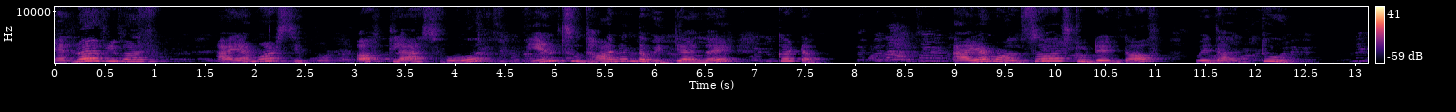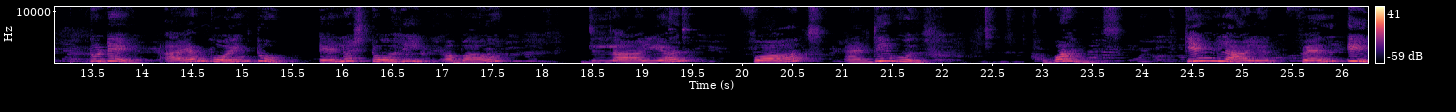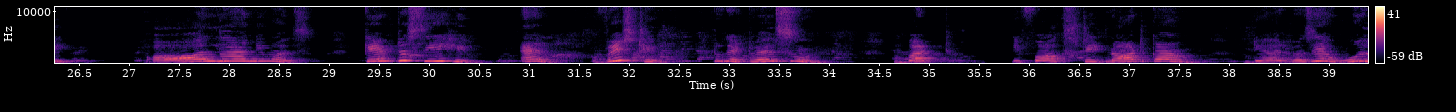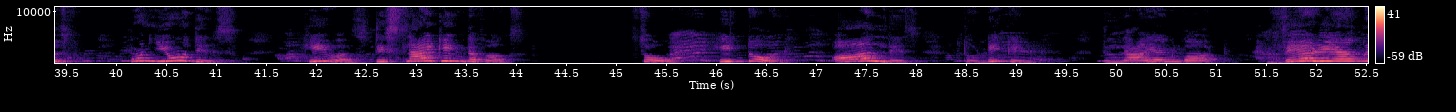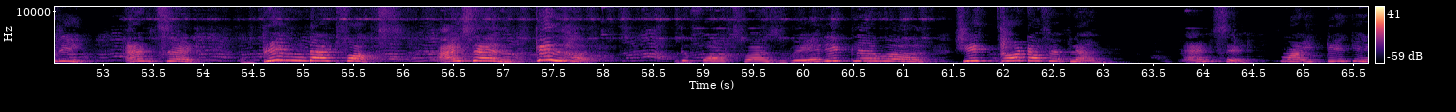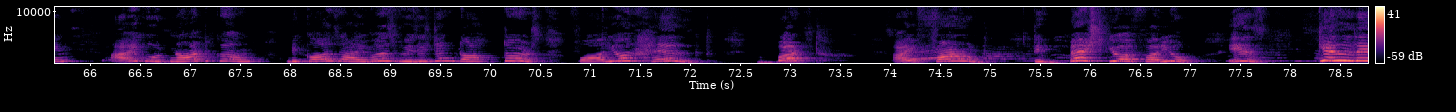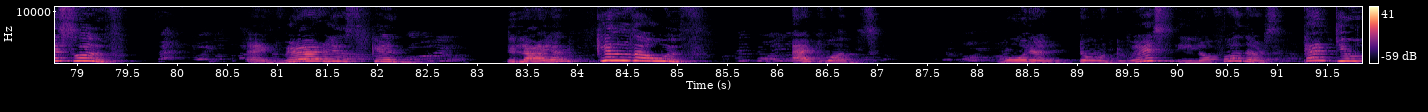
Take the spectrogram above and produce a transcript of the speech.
Hello everyone. I am Harshit of class 4 in Sudhananda Vidyalay, Cuttack. I am also a student of Vedantu. Today I am going to tell a story about the lion, fox and the wolf. Once King Lion fell ill. All the animals came to see him and wished him to get well soon. But the fox did not come. There was a wolf who knew this. He was disliking the fox. So he told all this to the king. The lion got very angry and said, Bring that fox! I shall kill her! The fox was very clever. She thought of a plan and said, Mighty king, I could not come because I was visiting doctors for your health. But I found the best cure for you is kill this wolf and wear his skin. The lion killed the wolf at once. Moral Don't wish ill of others. Thank you.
